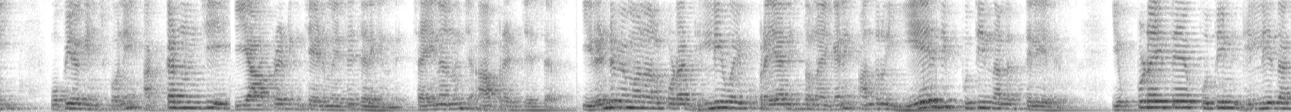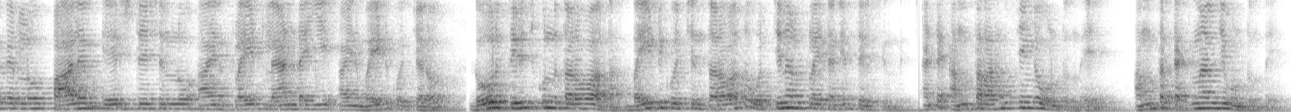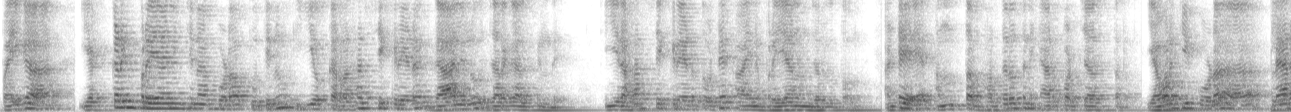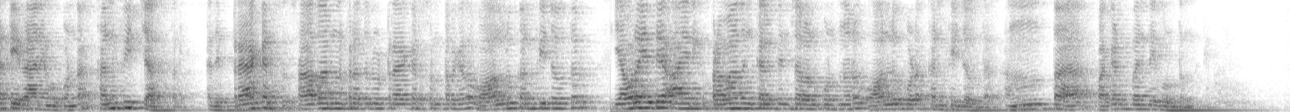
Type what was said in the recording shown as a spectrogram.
ఉపయోగించుకొని అక్కడి నుంచి ఈ ఆపరేటింగ్ చేయడం అయితే జరిగింది. చైనా నుంచి ఆపరేట్ చేశారు. ఈ రెండు విమానాలు కూడా ఢిల్లీ వైపు ప్రయాణిస్తున్నాయి కానీ అందులో ఏది పుతిన్ అన్నది తెలియలేదు. ఎప్పుడైతే పుతిన్ ఢిల్లీ దగ్గరలో పాలెం ఎయిర్ స్టేషన్లో ఆయన ఫ్లైట్ ల్యాండ్ అయ్యి ఆయన బయటకు వచ్చారో డోర్ తెరుచుకున్న తర్వాత బయటికి వచ్చిన తర్వాత ఒరిజినల్ ఫ్లైట్ అనేది తెలిసింది. అంటే అంత రహస్యంగా ఉంటుంది. అంత టెక్నాలజీ ఉంటుంది. పైగా ఎక్కడికి ప్రయాణించినా కూడా పుతిను ఈ యొక్క రహస్య క్రీడ గాలిలో జరగాల్సిందే. ఈ రహస్య క్రీడతోటే ఆయన ప్రయాణం జరుగుతోంది. అంటే అంత భద్రతని ఏర్పాటు చేస్తారు. ఎవరికి కూడా క్లారిటీ రానివ్వకుండా కన్ఫ్యూజ్ చేస్తారు. అది ట్రాకర్స్ సాధారణ ప్రజలు ట్రాకర్స్ ఉంటారు కదా వాళ్ళు కన్ఫ్యూజ్ అవుతారు. ఎవరైతే ఆయనకి ప్రమాదం కల్పించాలనుకుంటున్నారో వాళ్ళు కూడా కన్ఫ్యూజ్ అవుతారు. అంత పకడ్బందీగా ఉంటుంది.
